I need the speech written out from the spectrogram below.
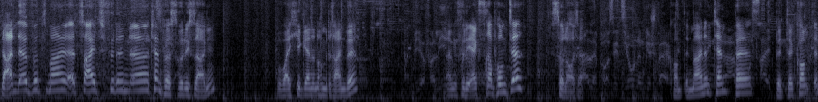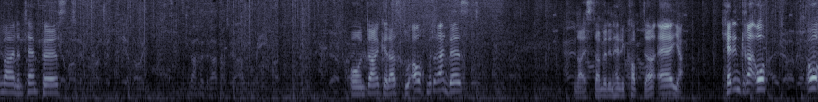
Dann äh, wird es mal äh, Zeit für den äh, Tempest, würde ich sagen. Wobei ich hier gerne noch mit rein will. Danke für die Extrapunkte. So, Leute. Kommt in meinen Tempest. Bitte kommt in meinen Tempest. Und danke, dass du auch mit rein bist. Nice, da haben wir den Helikopter. Äh, ja. Ich hätte ihn gerade... Oh, oh.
